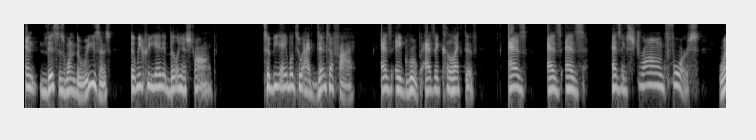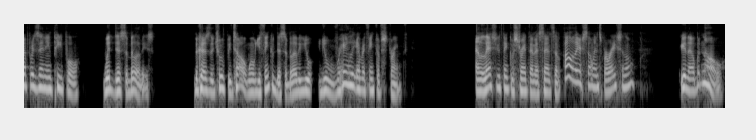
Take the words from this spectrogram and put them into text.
And this is one of the reasons that we created Billion Strong to be able to identify as a group, as a collective, as as as as a strong force representing people with disabilities. Because the truth be told, when you think of disability, you you rarely ever think of strength. Unless you think of strength in a sense of, oh, they're so inspirational. You know, but no,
